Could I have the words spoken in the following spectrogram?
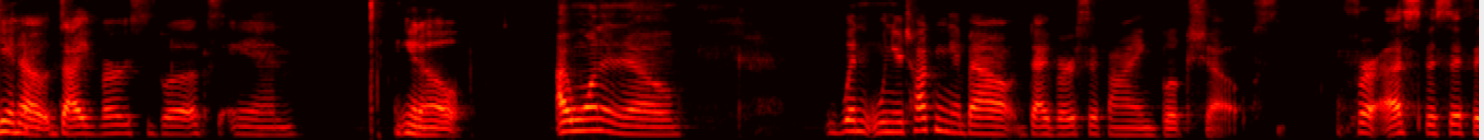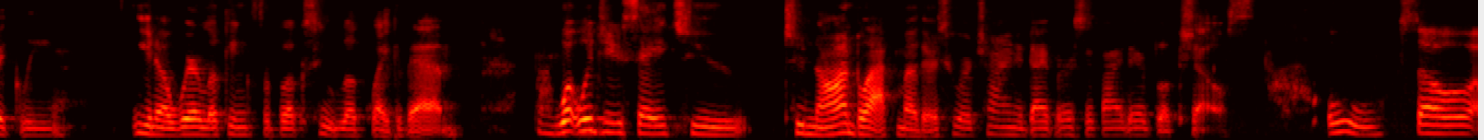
you know, diverse books. And, you know, I want to know when when you're talking about diversifying bookshelves, for us specifically, you know we're looking for books who look like them what would you say to to non-black mothers who are trying to diversify their bookshelves oh so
